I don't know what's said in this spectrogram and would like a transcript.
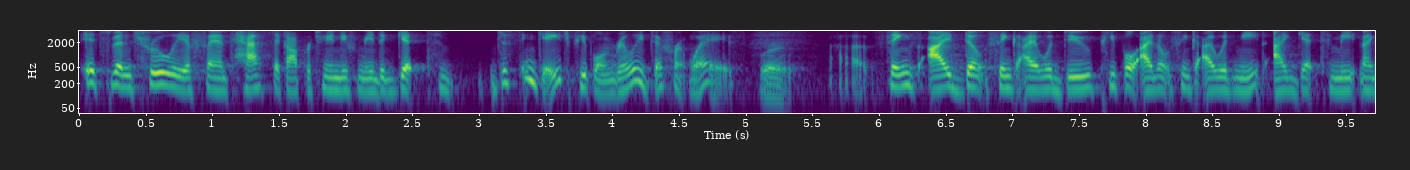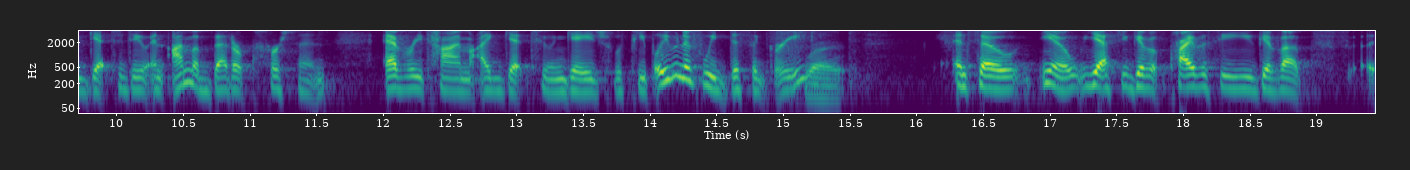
it's been truly a fantastic opportunity for me to get to just engage people in really different ways. Right. Uh, things I don't think I would do, people I don't think I would meet, I get to meet and I get to do. And I'm a better person every time I get to engage with people, even if we disagree. Right. And so, you know, yes, you give up privacy, you give up uh,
